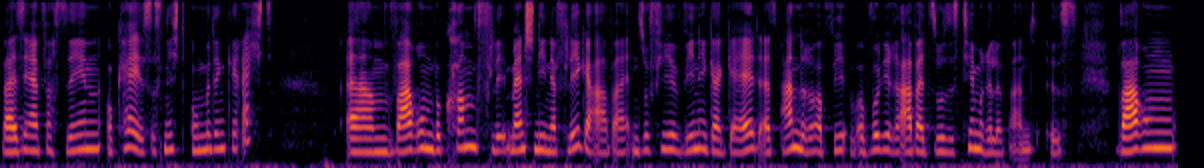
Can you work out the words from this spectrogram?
weil sie einfach sehen, okay, es ist nicht unbedingt gerecht. Ähm, warum bekommen Pfle Menschen, die in der Pflege arbeiten, so viel weniger Geld als andere, ob obwohl ihre Arbeit so systemrelevant ist? Warum,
